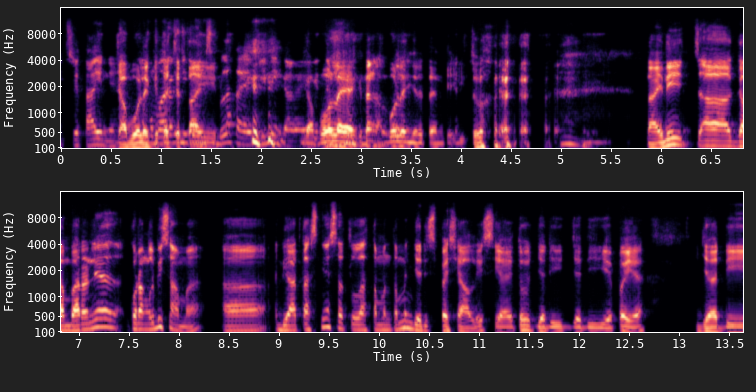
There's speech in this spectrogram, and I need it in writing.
diceritain ya. nggak boleh kita Kemarin bank ceritain. kayak gini kayak nggak gitu. boleh kita nggak boleh nyeritain kayak gitu nah ini uh, gambarannya kurang lebih sama Uh, di atasnya setelah teman-teman jadi spesialis ya itu jadi jadi apa ya jadi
